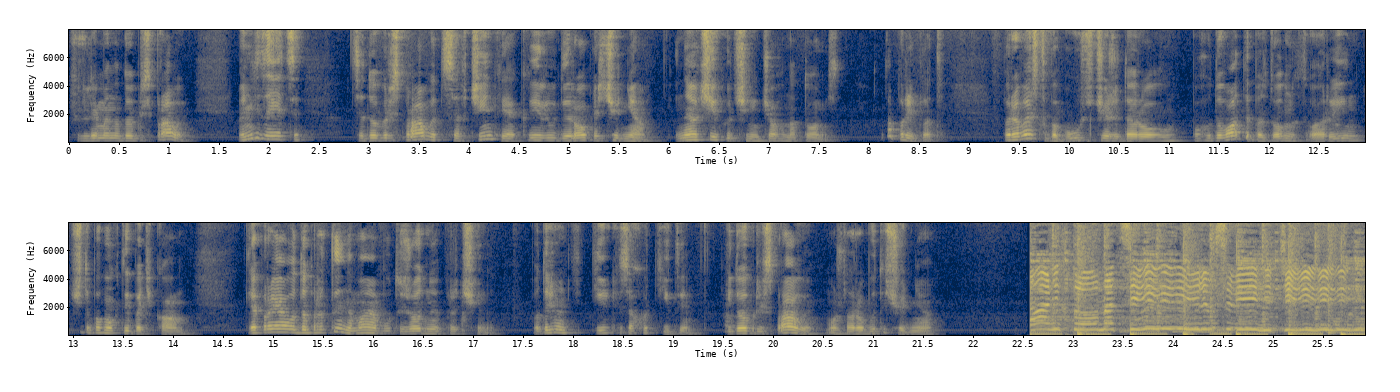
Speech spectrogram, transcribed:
Що для мене добрі справи? Мені здається, це добрі справи це вчинки, які люди роблять щодня, не очікуючи нічого натомість. Наприклад, перевезти бабусю через дорогу, погодувати бездомних тварин чи допомогти батькам. Для прояви доброти не має бути жодної причини. Потрібно тільки захотіти, і добрі справи можна робити щодня. А ніхто на цілім світі,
